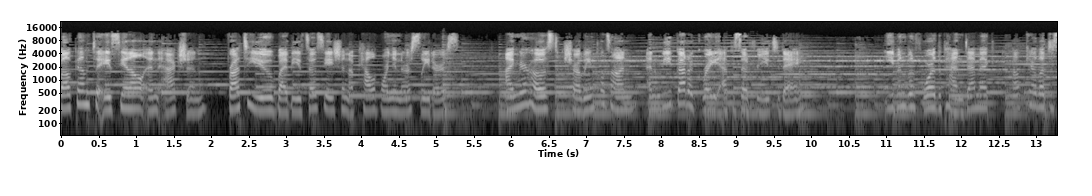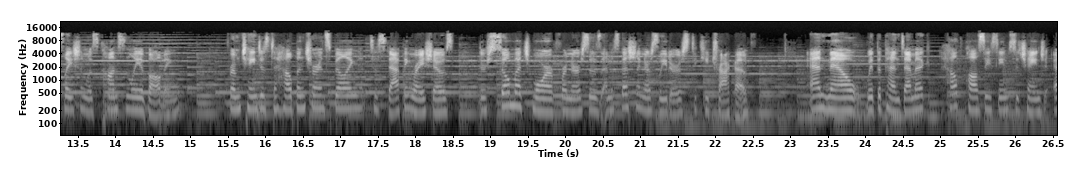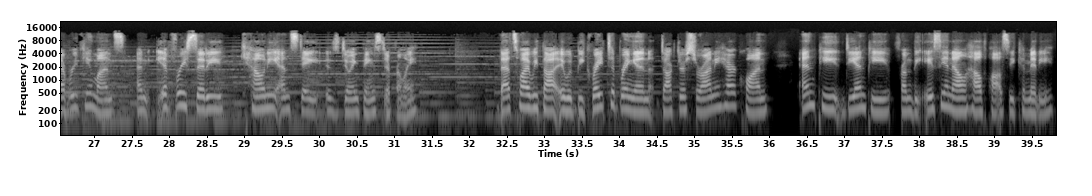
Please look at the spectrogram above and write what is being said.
Welcome to ACNL in Action, brought to you by the Association of California Nurse Leaders. I'm your host, Charlene Platon, and we've got a great episode for you today. Even before the pandemic, healthcare legislation was constantly evolving. From changes to health insurance billing to staffing ratios, there's so much more for nurses and especially nurse leaders to keep track of. And now, with the pandemic, health policy seems to change every few months, and every city, county, and state is doing things differently. That's why we thought it would be great to bring in Dr. Surani Hayre-Kwan, NP DNP from the ACNL Health Policy Committee.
